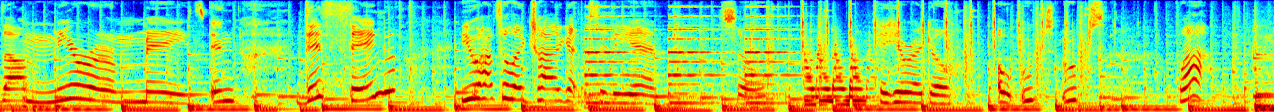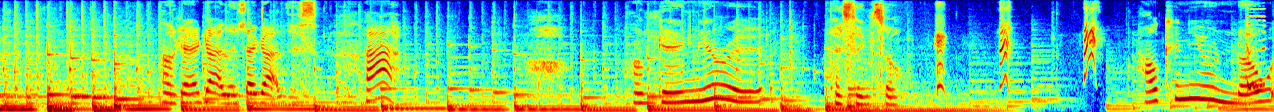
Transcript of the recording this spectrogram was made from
the mirror maze. And this thing, you have to like try to get to the end. So, okay, here I go. Oh, oops, oops. Wow. Okay, I got this. I got this. Ah. I'm getting near it. I think so. How can you know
